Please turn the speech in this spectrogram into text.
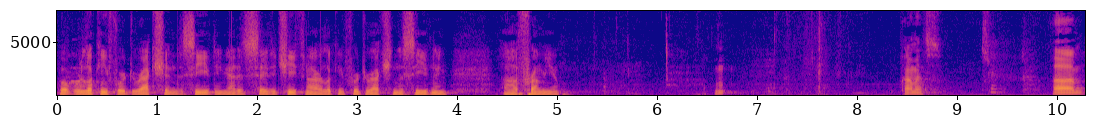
But we're looking for direction this evening. That is to say, the chief and I are looking for direction this evening uh, from you. Comments? Sure. Um,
